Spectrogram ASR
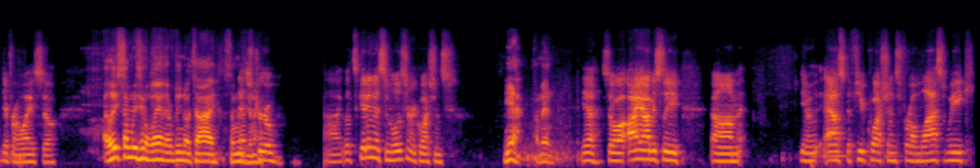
different ways, so At least somebody's gonna win. There'll be no tie. Somebody's that's gonna. true. Uh, let's get into some listener questions. Yeah, I'm in. Yeah, so I obviously, um, you know, asked a few questions from last week,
